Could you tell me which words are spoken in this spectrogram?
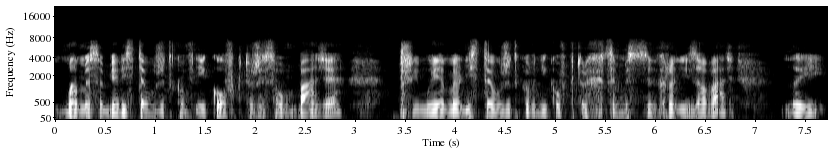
mamy sobie listę użytkowników, którzy są w bazie, przyjmujemy listę użytkowników, których chcemy zsynchronizować, no i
